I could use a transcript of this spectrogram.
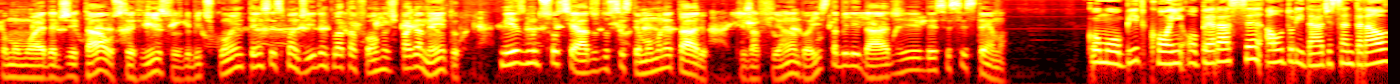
Como moeda digital, os serviços do Bitcoin têm se expandido em plataformas de pagamento, mesmo dissociados do sistema monetário, desafiando a estabilidade desse sistema. Como o Bitcoin opera sem autoridade central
